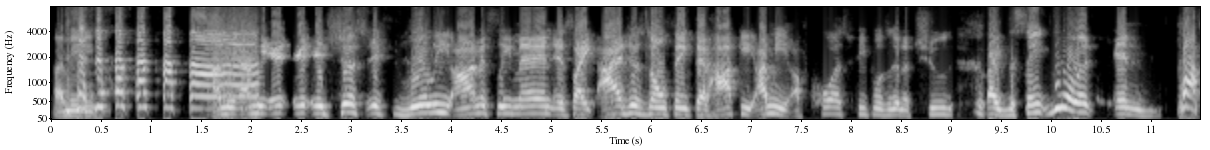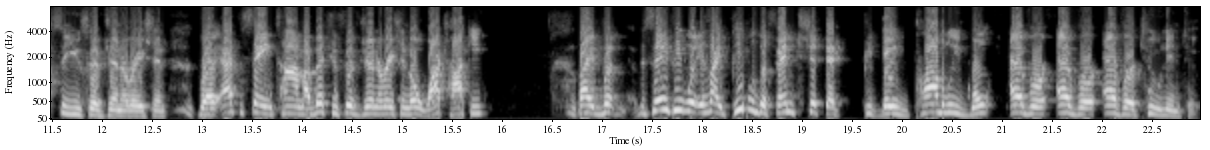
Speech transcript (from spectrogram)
I mean, I mean, I mean, it, it, it's just, it's really, honestly, man, it's like I just don't think that hockey. I mean, of course, people's gonna choose like the same. You know what? And props to you, fifth generation. But at the same time, I bet you fifth generation don't watch hockey. Like, but the same people, it's like people defend shit that they probably won't ever, ever, ever tune into.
